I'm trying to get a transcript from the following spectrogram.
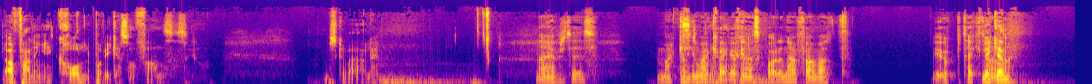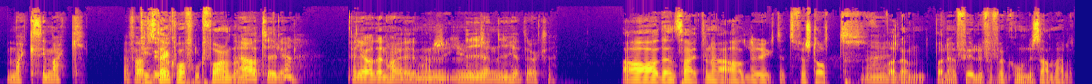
jag har fan ingen koll på vilka som fanns. Alltså. Om jag ska vara ärlig. Nej, precis. Maximac verkar finnas kvar. Den här för mig att vi upptäckte. Vilken? Maximac. Finns den kvar fortfarande? Ja, tydligen. Eller ja, den har ju nya nyheter också. den sajten har jag aldrig riktigt förstått Nej. vad den, vad den fyller för funktion i samhället.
